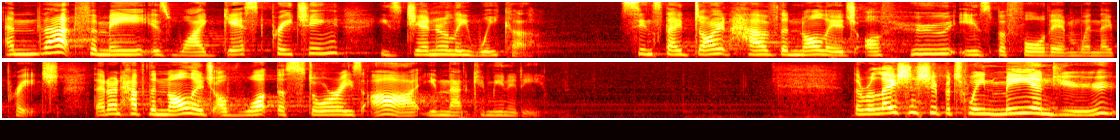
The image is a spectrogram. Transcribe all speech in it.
And that, for me, is why guest preaching is generally weaker since they don't have the knowledge of who is before them when they preach. They don't have the knowledge of what the stories are in that community. The relationship between me and you,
